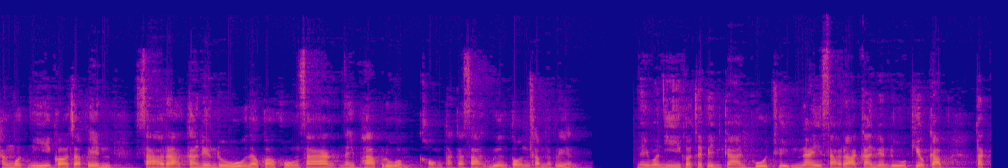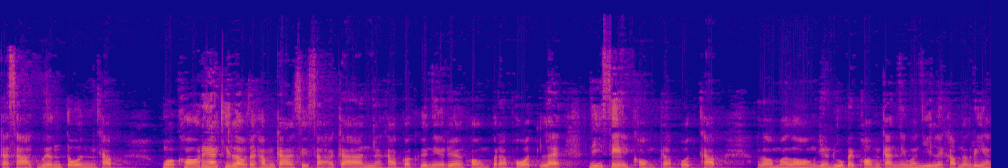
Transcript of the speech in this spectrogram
ทั้งหมดนี้ก็จะเป็นสาระการเรียนรู้แล้วก็โครงสร้างในภาพรวมของตรรกศาสตร์เบื้องต้นครับนักเรียนในวันนี้ก็จะเป็นการพูดถึงในสาระการเรียนรู้เกี่ยวกับตรรกศาสตร์เบื้องต้นครับ หัวข้อแรกที่เราจะทำการศึกษากันนะครับก็คือในเรื่องของประพจน์และนิเศษของประพจน์ครับ เรามาลองเรียนรู้ไปพร้อมกันในวันนี้เลยครับนักเรียน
